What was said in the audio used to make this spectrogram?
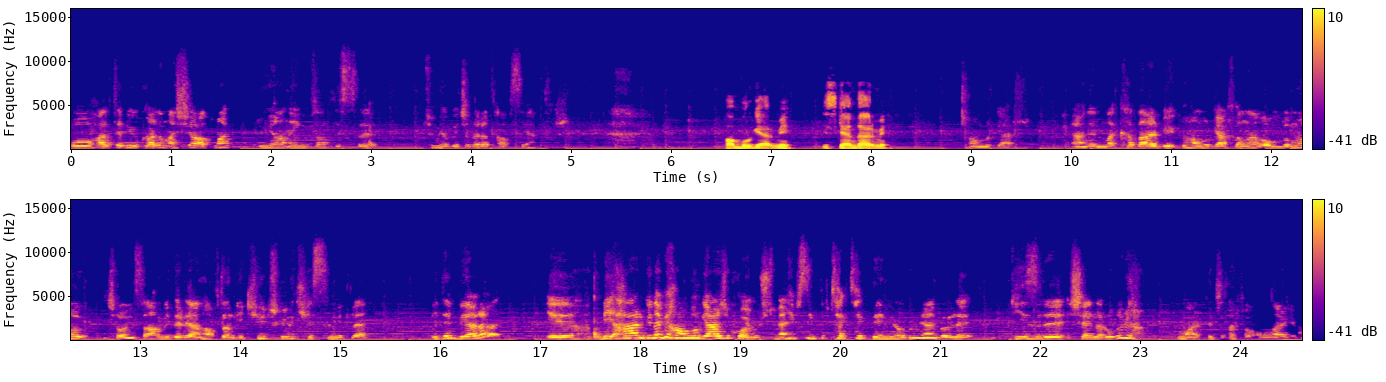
o halteri yukarıdan aşağı atmak dünyanın en güzel hissi. Tüm yogacılara tavsiyemdir. Hamburger mi, İskender mi? Hamburger. Yani ne kadar büyük bir hamburger fanı olduğumu çoğu insan bilir. Yani haftanın 2-3 günü kesinlikle. Bir de bir ara e, bir, her güne bir hamburgerci koymuştum. Yani hepsini gidip tek tek deniyordum. Yani böyle gizli şeyler olur ya markacılar falan onlar gibi.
